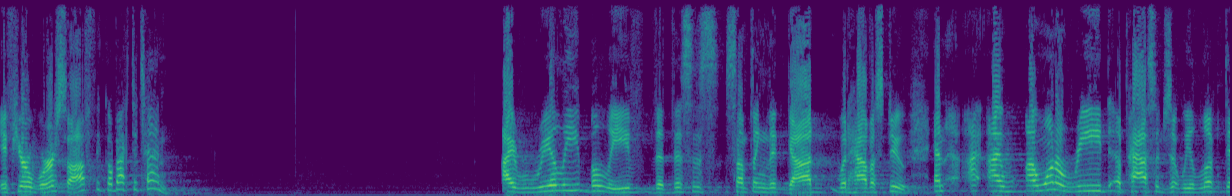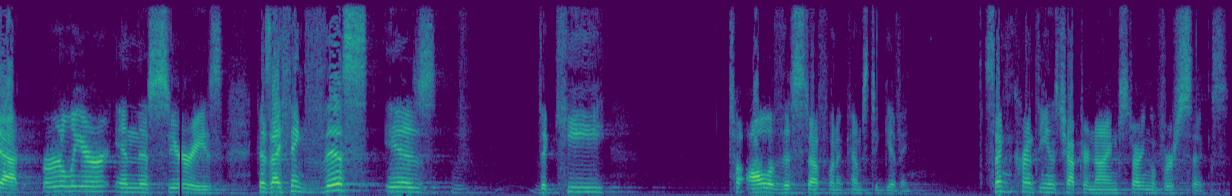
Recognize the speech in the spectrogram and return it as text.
If you're worse off, then go back to 10. I really believe that this is something that God would have us do. And I, I, I want to read a passage that we looked at earlier in this series, because I think this is the key to all of this stuff when it comes to giving. 2 Corinthians chapter 9, starting with verse 6.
